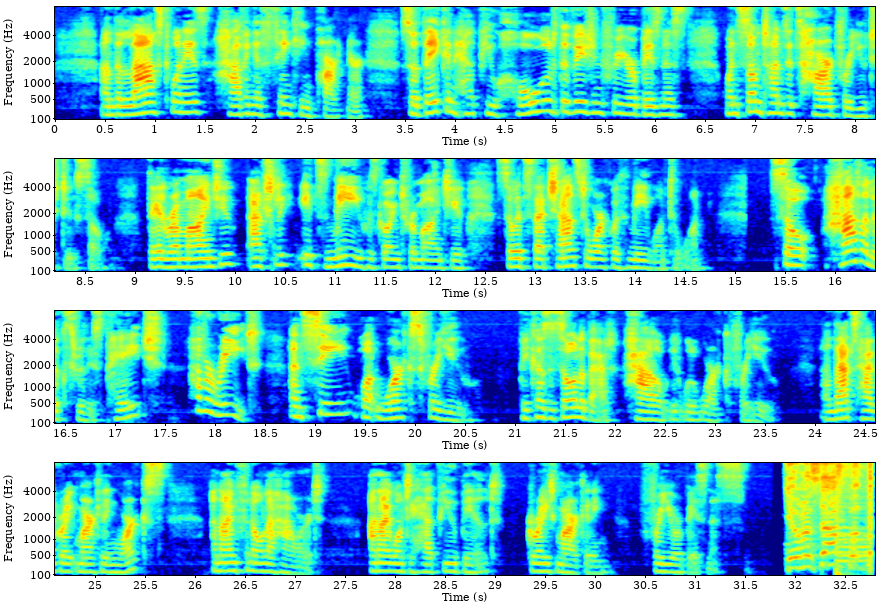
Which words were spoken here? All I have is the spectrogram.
And the last one is having a thinking partner so they can help you hold the vision for your business when sometimes it's hard for you to do so. They'll remind you, actually, it's me who's going to remind you. So it's that chance to work with me one to one. So have a look through this page, have a read and see what works for you because it's all about how it will work for you. And that's how great marketing works. And I'm Finola Howard, and I want to help you build great marketing for your business. You're unstoppable.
